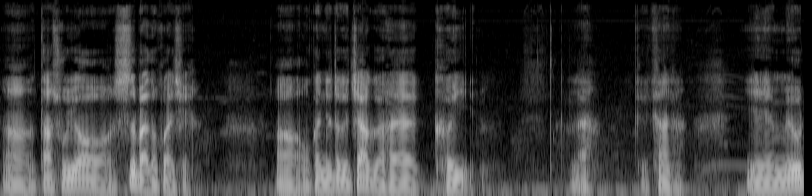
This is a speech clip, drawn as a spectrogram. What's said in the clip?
啊，大叔要四百多块钱，啊，我感觉这个价格还可以，来，可以看看，也没有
